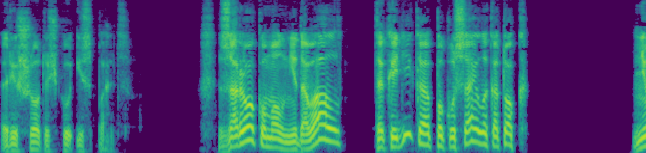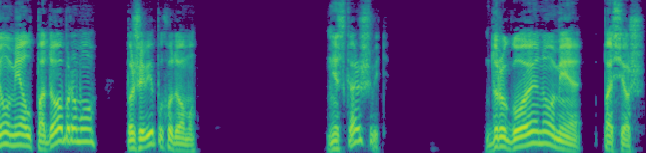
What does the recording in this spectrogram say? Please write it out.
решеточку из пальцев. — За року, мол, не давал, так иди-ка покусай локоток. Не умел по-доброму, поживи по-худому. Не скажешь ведь? Другое на уме пасешь.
